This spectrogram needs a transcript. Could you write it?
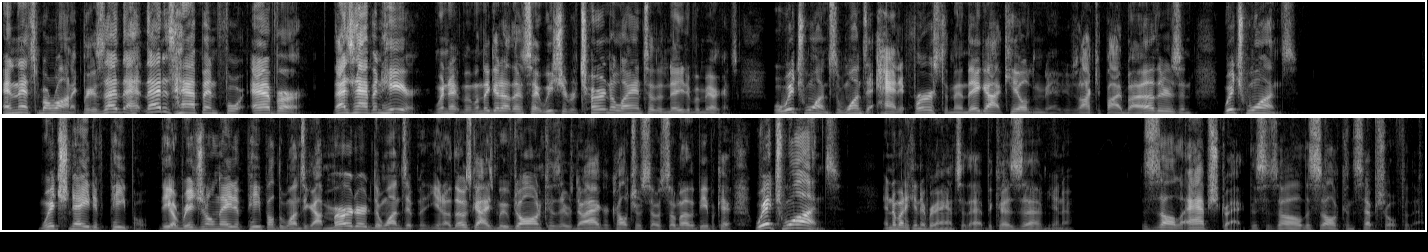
And that's moronic because that, that, that has happened forever. That's happened here when they, when they get out there and say we should return the land to the Native Americans. Well, which ones? The ones that had it first and then they got killed and it was occupied by others. And which ones? Which native people? The original native people, the ones that got murdered, the ones that, you know, those guys moved on because there was no agriculture, so some other people came. Which ones? And nobody can ever answer that because, uh, you know, this is all abstract. This is all this is all conceptual for them.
